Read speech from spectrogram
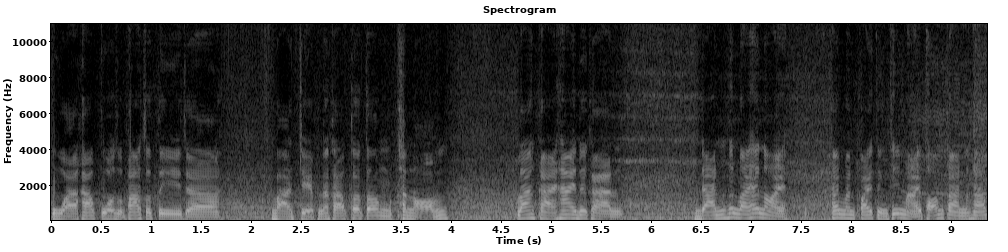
กลัวครับกลัวสุภาพสตรีจะบาดเจ็บนะครับ ก็ต้องถนอมร่างกายให้ด้วยการดันขึ้นไปให้หน่อย ให้มันไปถึงที่หมายพร้อมกันนะครับ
